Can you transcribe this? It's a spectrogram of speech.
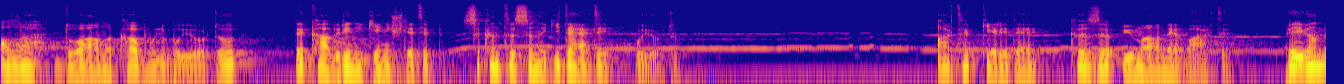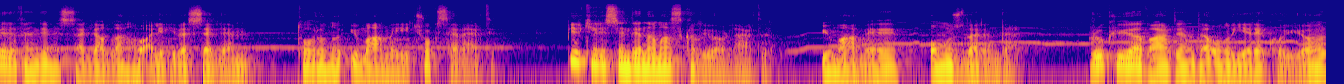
Allah duamı kabul buyurdu ve kabrini genişletip sıkıntısını giderdi buyurdu. Artık geride kızı Ümame vardı. Peygamber Efendimiz sallallahu aleyhi ve sellem torunu Ümame'yi çok severdi. Bir keresinde namaz kılıyorlardı. Ümame omuzlarında. Rüküye vardığında onu yere koyuyor,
